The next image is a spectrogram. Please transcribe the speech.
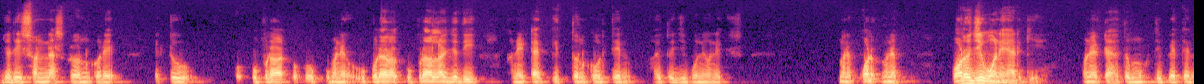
যদি সন্ন্যাস গ্রহণ করে একটু মানে উপর উপরওয়ালা যদি খানিকটা কীর্তন করতেন, হয়তো জীবনে অনেক মানে মানে পরজীবনে আর কি অনেকটা হয়তো মুক্তি পেতেন।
